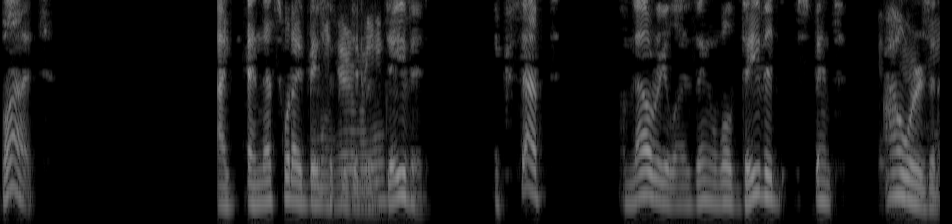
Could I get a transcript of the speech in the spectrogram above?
But I and that's what I basically did me? with David. Except I'm now realizing, well, David spent hours and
